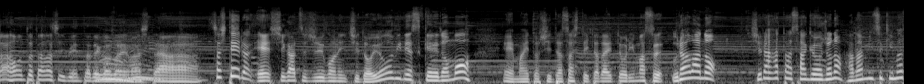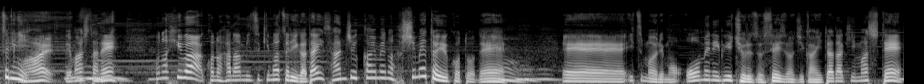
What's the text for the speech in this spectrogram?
まあ本当楽しいイベントでございました、うん、そして、えー、4月15日土曜日ですけれども、えー、毎年出させていただいております浦和の白旗作業所の花水木祭りに出ましたね、はい、この日はこの花水木祭りが第30回目の節目ということで、うん、えー、いつもよりも多めにビューチュールズステージの時間いただきまして、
